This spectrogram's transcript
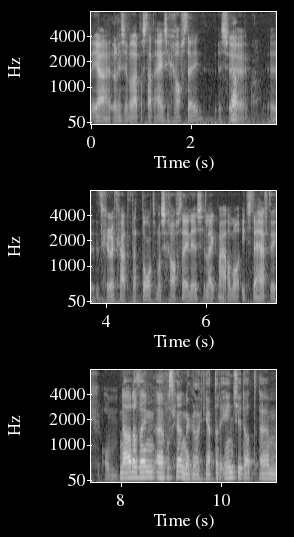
Ja, er is inderdaad, er staat een grafsteen. Dus Ja. eh, eh, het gerucht gaat dat dat Tortimer's grafsteen is. Het lijkt mij allemaal iets te heftig om... Nou, er zijn eh, verschillende geruchten. Je hebt er eentje dat ehm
